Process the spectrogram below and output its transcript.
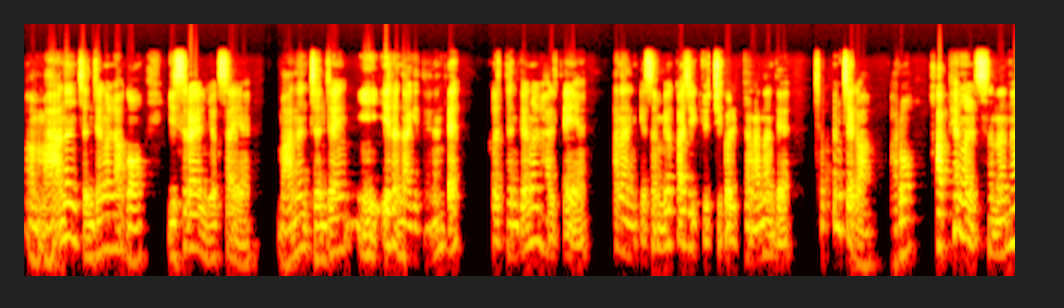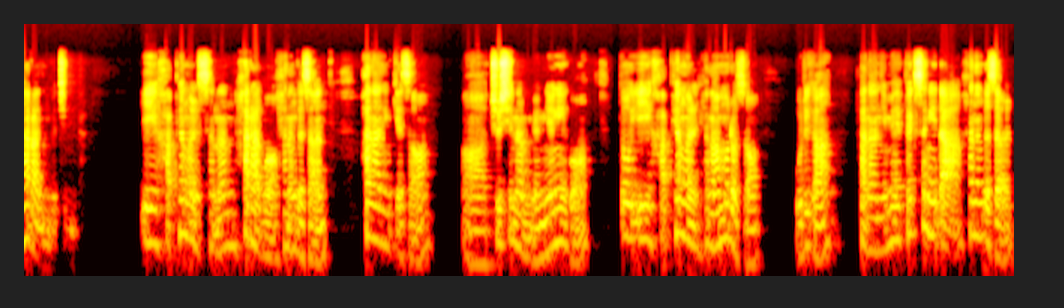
어, 많은 전쟁을 하고 이스라엘 역사에 많은 전쟁이 일어나게 되는데 그 전쟁을 할 때에 하나님께서 몇 가지 규칙을 정하는데 첫 번째가 바로 화평을 선언하라는 것입니다. 이 화평을 선언하라고 하는 것은 하나님께서 어, 주시는 명령이고 또 이 화평을 행함으로써 우리가 하나님의 백성이다 하는 것을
